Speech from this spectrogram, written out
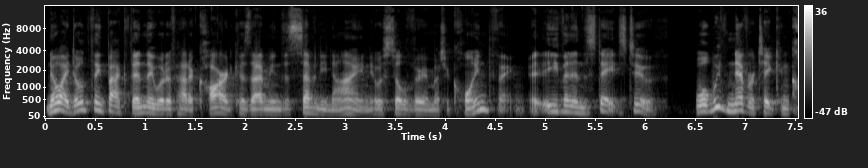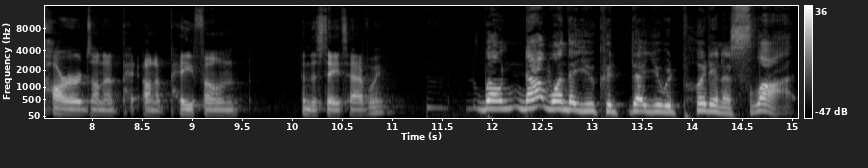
No, I don't think back then they would have had a card because I mean, the '79, it was still very much a coin thing, even in the states too. Well, we've never taken cards on a pay, on a payphone in the states, have we? well not one that you could that you would put in a slot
